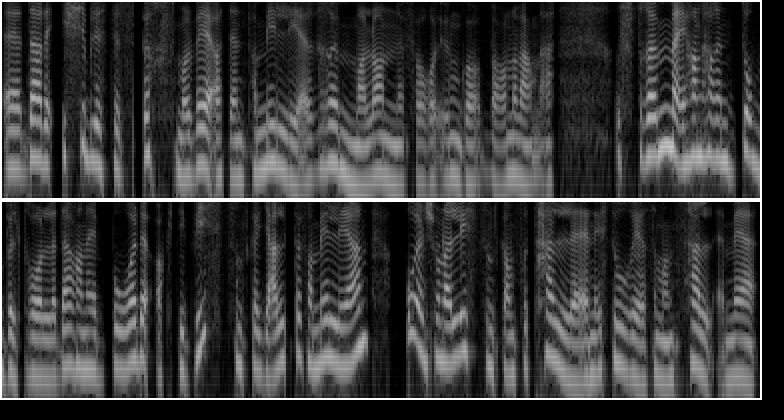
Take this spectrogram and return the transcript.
eh, der det ikke blir stilt spørsmål ved at en familie rømmer landet for å unngå barnevernet. Og Strømøy han har en dobbeltrolle der han er både aktivist som skal hjelpe familien, og en journalist som skal fortelle en historie som han selv er med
